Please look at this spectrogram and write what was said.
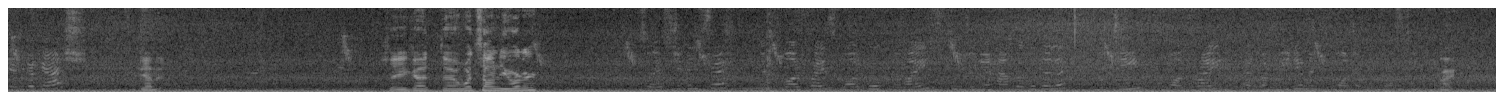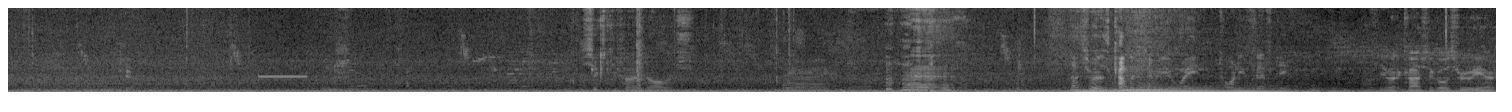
Debit cash? Debit. So you got uh, what's on the order? So it's chicken strip, it's small fries, small coke, no ice, two junior hamburger deluxe, no cheese, small fries, and one medium and small chocolate frosty. Right. Sixty-five dollars. Alright. That's what it's coming to. You wait, twenty fifty. See what it costs to go through here.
